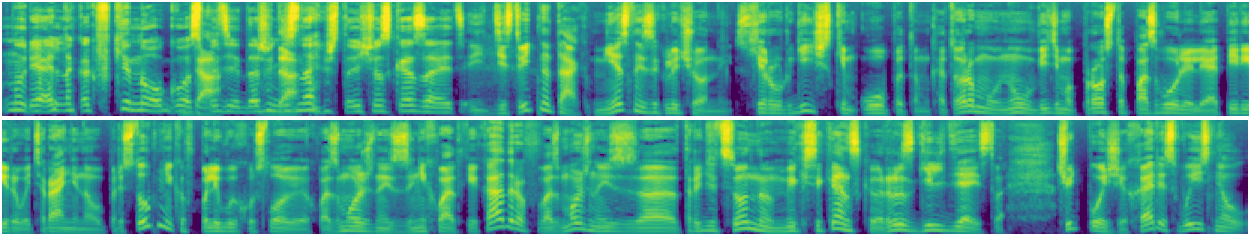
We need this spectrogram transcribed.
ну реально как в кино, господи, Да, даже да. не знаю, что еще сказать. И действительно так, местный заключенный с хирургическим опытом, которому, ну, видимо, просто позволили оперировать раненого преступника в полевых условиях, возможно, из-за нехватки кадров, возможно, из-за традиционного мексиканского разгильдяйства. Чуть позже Харрис выяснил,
